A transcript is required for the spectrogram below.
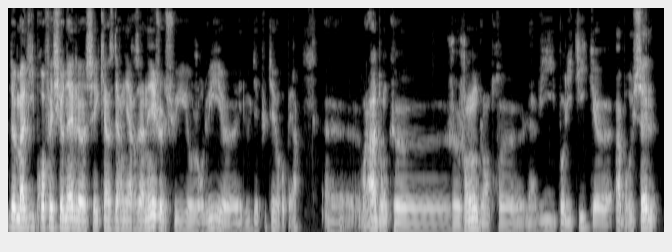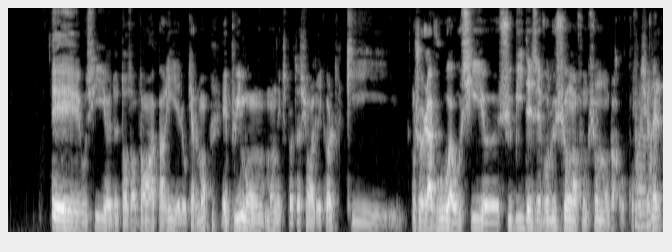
de ma vie professionnelle euh, ces 15 dernières années, je suis aujourd'hui euh, élu député européen. Euh, voilà, donc je jongle entre la vie politique à Bruxelles et aussi euh, de temps en temps à Paris et localement, et puis mon, mon exploitation agricole qui, je l'avoue, a aussi euh, subi des évolutions en fonction de mon parcours professionnel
